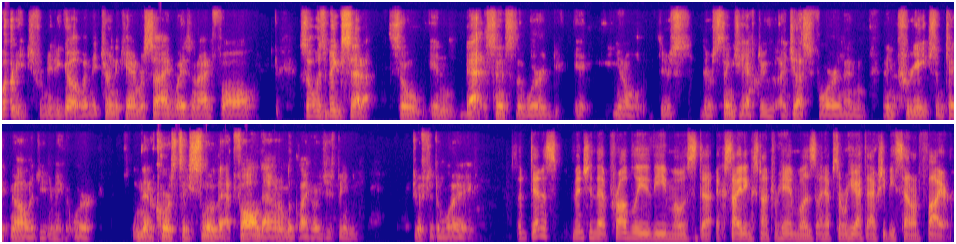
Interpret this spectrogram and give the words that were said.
footage for me to go and they turned the camera sideways and I'd fall. So it was a big setup. So in that sense of the word, it, you know, there's there's things you have to adjust for and then and create some technology to make it work. And then of course they slow that fall down. It looked like I was just being drifted away. So Dennis mentioned that probably the most uh, exciting stunt for him was an episode where he had to actually be set on fire.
